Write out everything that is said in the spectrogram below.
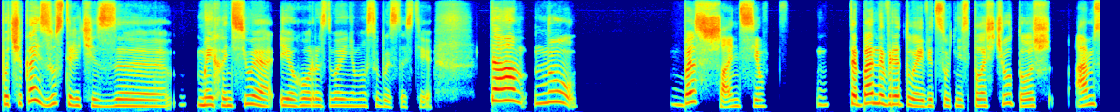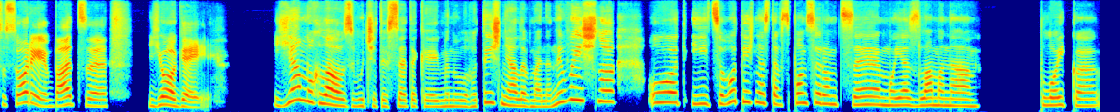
почекай зустрічі з е, Мей Хансюя і його роздвоєнням особистості. Там, ну, без шансів. Тебе не врятує відсутність плащу, тож I'm so sorry, but е, you're gay. Я могла озвучити все-таки минулого тижня, але в мене не вийшло. От, і цього тижня став спонсором це моя зламана плойка,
